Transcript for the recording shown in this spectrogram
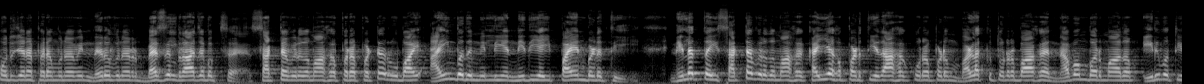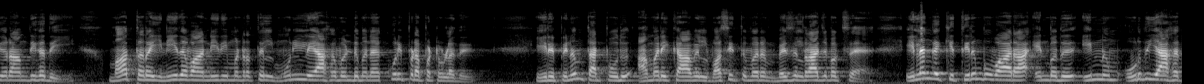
பொதுஜன பெரமுனவின் நிறுவனர் பெசில் ராஜபக்ச சட்டவிரோதமாக பெறப்பட்ட ரூபாய் ஐம்பது மில்லியன் நிதியை பயன்படுத்தி நிலத்தை சட்டவிரோதமாக கையகப்படுத்தியதாக கூறப்படும் வழக்கு தொடர்பாக நவம்பர் மாதம் இருபத்தி ஓராம் திகதி மாத்தறை நீதவான் நீதிமன்றத்தில் முன்னிலையாக வேண்டுமென குறிப்பிடப்பட்டுள்ளது. இருப்பினும் தற்போது அமெரிக்காவில் வசித்து வரும் பெசில் ராஜபக்ச இலங்கைக்கு திரும்புவாரா என்பது இன்னும் உறுதியாக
